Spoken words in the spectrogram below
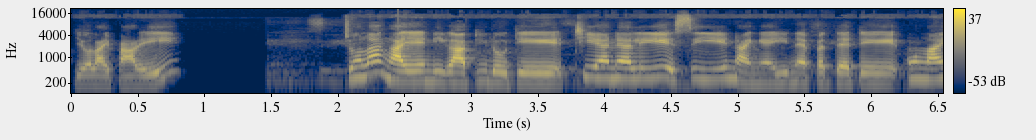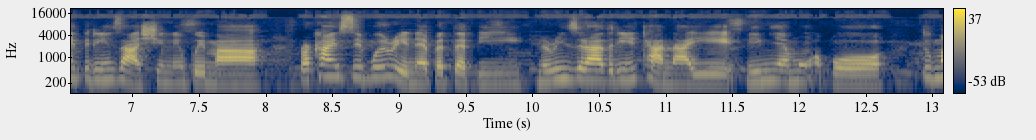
ပြောလိုက်ပါတယ်။ဂျွန်လ9ရက်နေ့ကပြုလုပ်တဲ့ TNL ရဲ့စီးရေးနိုင်ငံရေးနဲ့ပတ်သက်တဲ့ online သတင်းစာရှင်းလင်းပွဲမှာ ရခိုင်စစ်ပွဲတွေနဲ့ပတ်သက်ပြီးနရင်းစရာသတင်းဌာနရဲ့မေးမြန်းမှုအပေါ်သူမ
